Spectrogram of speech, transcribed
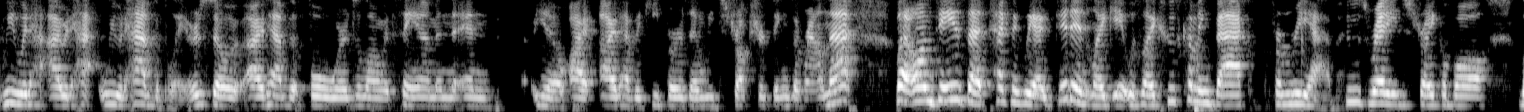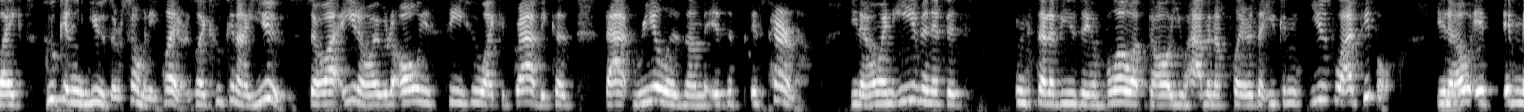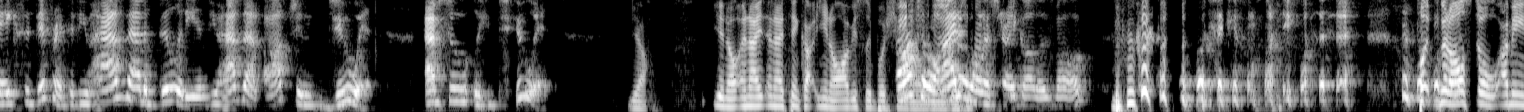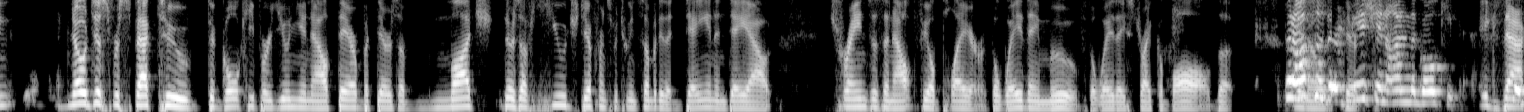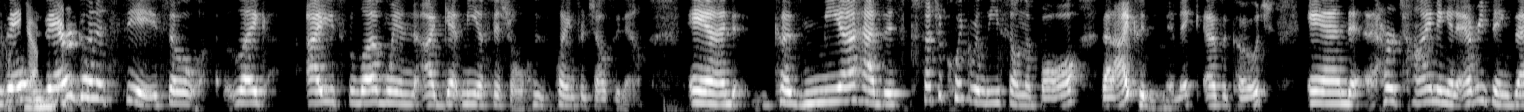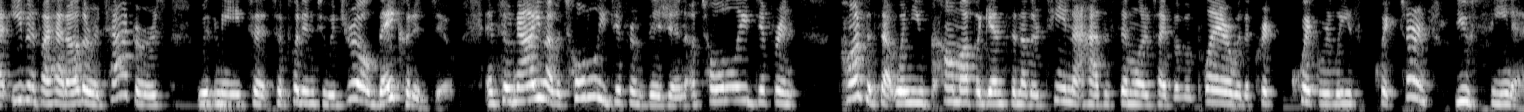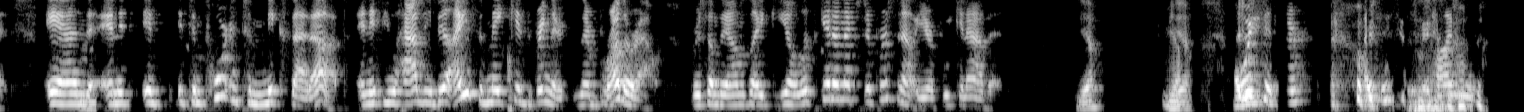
we would I would have we would have the players. So I'd have the forwards along with Sam and and you know, I I'd have the keepers and we'd structure things around that. But on days that technically I didn't, like it was like who's coming back from rehab, who's ready to strike a ball, like who can use? There's so many players, like who can I use? So I, you know, I would always see who I could grab because that realism is is paramount, you know, and even if it's instead of using a blow up doll, you have enough players that you can use live people. You know, yeah. it, it makes a difference. If you have that ability, if you have that option, do it absolutely do it. Yeah. you know, and I and I think uh, you know, obviously Bush. Also, I don't want to strike all those balls. but but also, I mean, no disrespect to the goalkeeper union out there, but there's a much there's a huge difference between somebody that day in and day out trains as an outfield player, the way they move, the way they strike a ball, the but also know, their vision on the goalkeeper. Exactly. So they, yeah. they're gonna see. So like I used to love when I'd get Mia Fishel, who's playing for Chelsea now. And because Mia had this such a quick release on the ball that I couldn't mimic as a coach, and her timing and everything that even if I had other attackers with me to, to put into a drill, they couldn't do. And so now you have a totally different vision, a totally different concept that when you come up against another team that has a similar type of a player with a quick quick release quick turn you've seen it and mm-hmm. and it's it, it's important to mix that up and if you have the ability i used to make kids bring their their brother out or something i was like you know let's get an extra person out here if we can have it yeah yeah, yeah. or sister or sister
